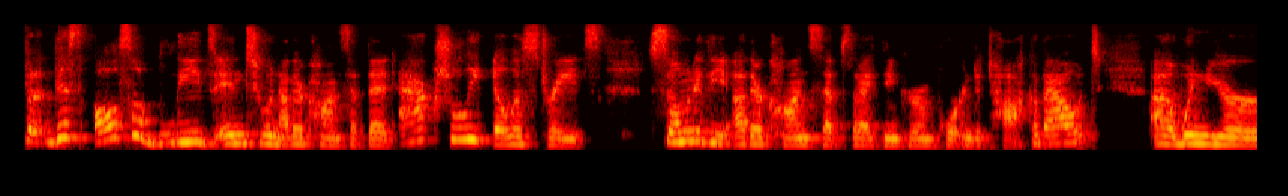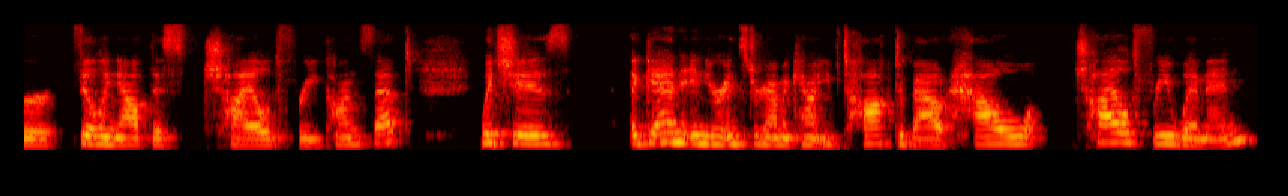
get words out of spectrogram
but this also bleeds into another concept that actually illustrates so many of the other concepts that I think are important to talk about uh, when you're filling out this child free concept, which is again, in your Instagram account, you've talked about how child free women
